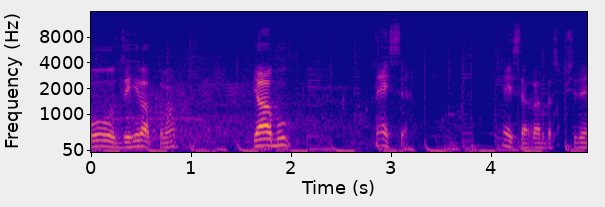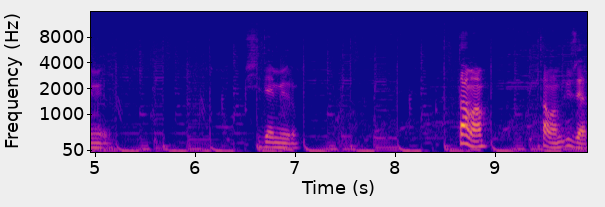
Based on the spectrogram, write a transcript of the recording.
Oo zehir attı lan. Ya bu neyse. Neyse kardeş bir şey demiyorum. Bir şey demiyorum. Tamam. Tamam güzel.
